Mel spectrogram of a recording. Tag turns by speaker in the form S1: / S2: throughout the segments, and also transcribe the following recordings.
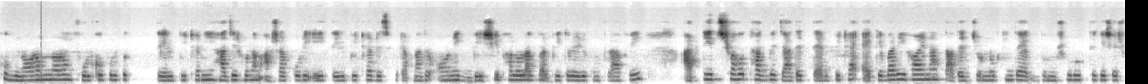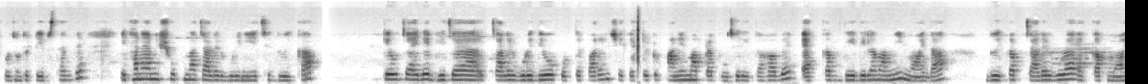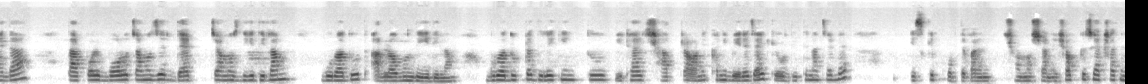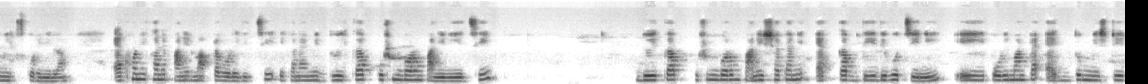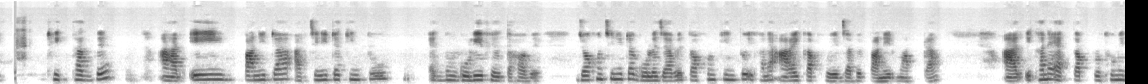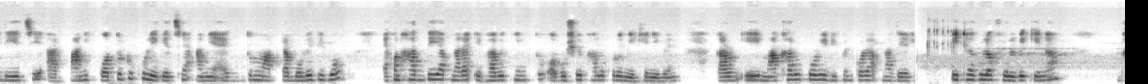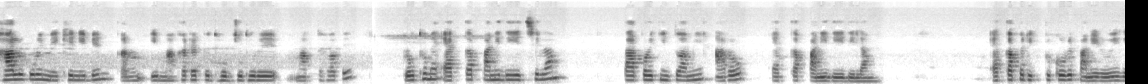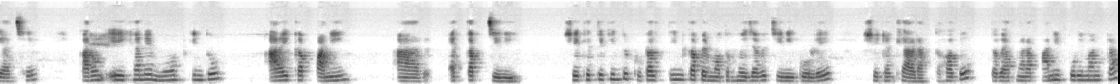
S1: খুব নরম নরম ফুলকো ফুলকো তেল পিঠা নিয়ে হাজির হলাম। আশা করি এই তেল পিঠার রেসিপিটা আপনাদের অনেক বেশি ভালো লাগবে আর ভিতরে এরকম ফ্লাফি আর টিপস সহ থাকবে। যাদের তেল পিঠা একেবারেই হয় না, তাদের জন্য কিন্তু একদম শুরু থেকে শেষ পর্যন্ত টিপস থাকবে। এখানে আমি শুকনা চালের গুঁড়ি নিয়েছি দুই কাপ। কেউ চাইলে ভিজা চালের গুঁড়ি দিয়েও করতে পারেন। সেক্ষেত্রে একটু পানির মাপটা বুঝে দিতে হবে। এক কাপ দিয়ে দিলাম আমি ময়দা, দুই কাপ চালের গুঁড়া, এক কাপ ময়দা তারপরে বড় চামচের দেড় চামচ দিয়ে দিলাম গুঁড়া দুধ আর লবণ দিয়ে দিলাম। গুঁড়া দুধটা দিলে কিন্তু পিঠার স্বাদটা অনেকখানি বেড়ে যায়, কেউ দিতে না চাইলে স্কিপ করতে পারেন, সমস্যা নেই। সব কিছু একসাথে মিক্স করে নিলাম। এখন এখানে পানির মাপটা বলে দিচ্ছি। এখানে আমি দুই কাপ কুসুম গরম পানি নিয়েছি। দুই কাপ কুসুম গরম পানির সাথে আমি এক কাপ দিয়ে দিব চিনি। এই পরিমাণটা একদম মিষ্টির ঠিক থাকবে। আর এই পানিটা আর চিনিটা কিন্তু একদম গলিয়ে ফেলতে হবে। যখন চিনিটা গলে যাবে তখন কিন্তু এখানে আড়াই কাপ হয়ে যাবে পানির মাপটা। আর এখানে এক কাপ প্রথমে দিয়েছি আর পানি কতটুকু লেগেছে আমি একদম মাপটা বলে দিব। এখন হাত দিয়ে আপনারা এভাবে কিন্তু অবশ্যই ভালো করে মেখে নেবেন। কারণ এই মাখার উপরেই ডিপেন্ড করে আপনাদের পিঠাগুলো ফুলবে কিনা। ভালো করে মেখে নেবেন, কারণ এই মাখাটা একটু ধৈর্য ধরে মাখতে হবে। প্রথমে এক কাপ পানি দিয়েছিলাম, তারপরে কিন্তু আমি আরও এক কাপ পানি দিয়ে দিলাম। এক কাপের একটু করে পানি রয়ে গেছে, কারণ এইখানে মোট কিন্তু আড়াই কাপ পানি আর এক কাপ চিনি। সেক্ষেত্রে কিন্তু টোটাল তিন কাপের মতন হয়ে যাবে চিনি গলে, সেটা খেয়াল রাখতে হবে। তবে আপনারা পানির পরিমাণটা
